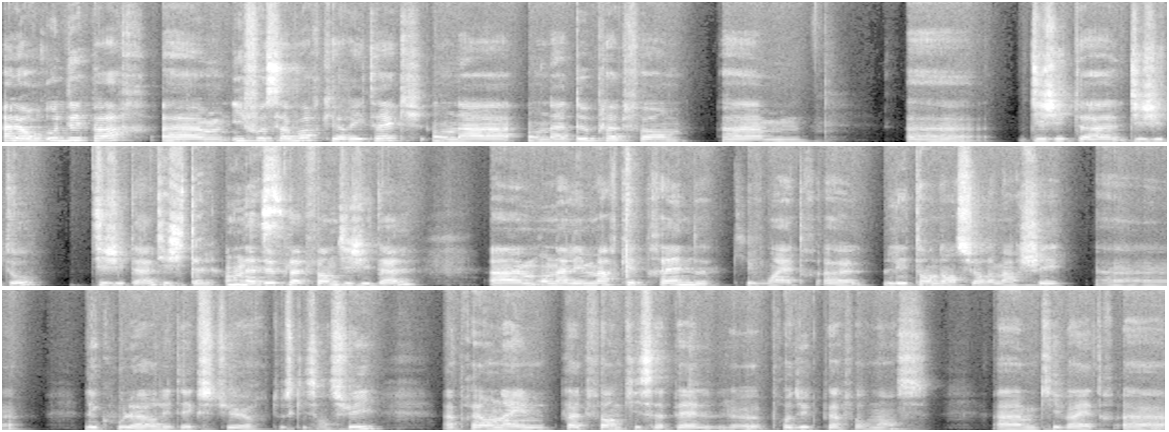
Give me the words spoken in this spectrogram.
Alors au départ, il faut savoir que Retech, on a, deux plateformes digital, digitaux, digital. Digital. On a deux plateformes digitales. on a les market trends qui vont être les tendances sur le marché, les couleurs, les textures, tout ce qui s'ensuit. Après, on a une plateforme qui s'appelle le Product Performance, euh, qui va être euh,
